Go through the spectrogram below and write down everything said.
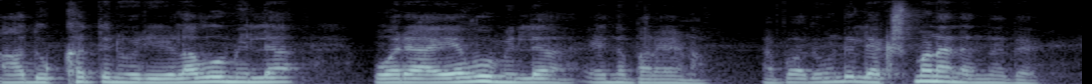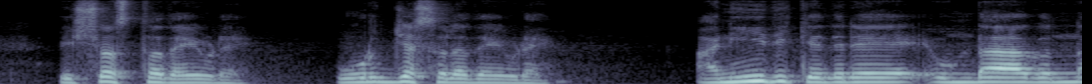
ആ ദുഃഖത്തിന് ഒരു ഇളവുമില്ല ഒരയവുമില്ല എന്ന് പറയണം. അപ്പോൾ അതുകൊണ്ട് ലക്ഷ്മണൻ എന്നത് വിശ്വസ്തതയുടെ ഊർജസ്വലതയുടെ അനീതിക്കെതിരെ ഉണ്ടാകുന്ന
